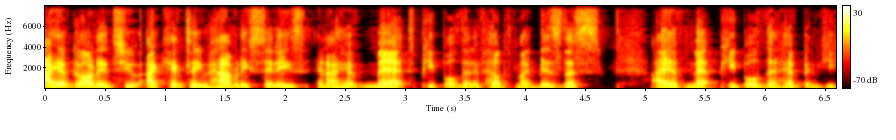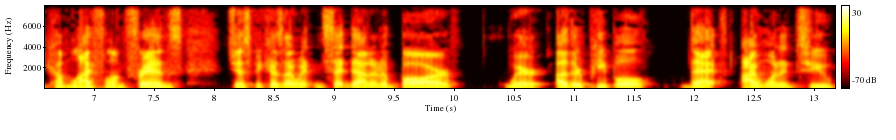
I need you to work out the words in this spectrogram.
I have gone into I can't tell you how many cities, and I have met people that have helped my business. I have met people that have been become lifelong friends just because I went and sat down in a bar where other people that I wanted to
